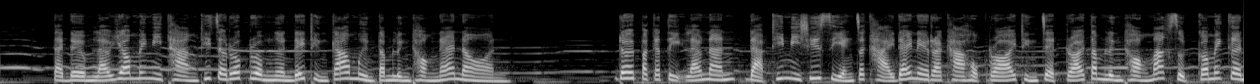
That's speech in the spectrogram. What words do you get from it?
ๆ แต่เดิมแล้วย่อมไม่มีทางที่จะรวบรวมเงินได้ถึง 90,000ตำลึงทองแน่นอน โดยปกติแล้วนั้น ดาบที่มีชื่อเสียงจะขายได้ในราคา 600ถึง700 ตำลึงทองมากสุดก็ไม่เกิน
